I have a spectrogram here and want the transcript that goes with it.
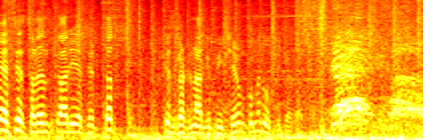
ऐसे षडयंत्रकारी, ऐसे तत्व इस घटना के पीछे उनको मैं दोषी रहा हूँ।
